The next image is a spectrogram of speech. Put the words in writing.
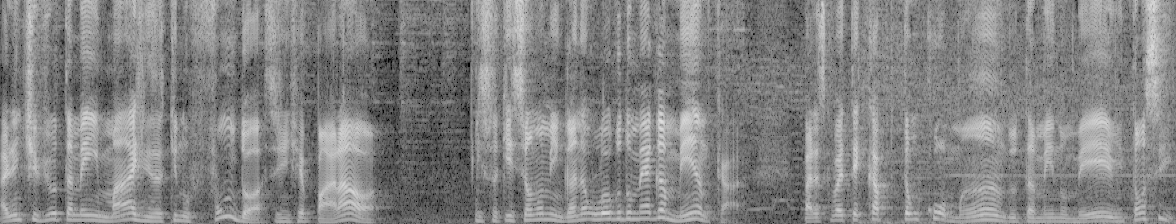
A gente viu também imagens aqui no fundo, ó, se a gente reparar, ó. Isso aqui, se eu não me engano, é o logo do Mega Man, cara. Parece que vai ter Capitão Comando também no meio. Então, assim,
